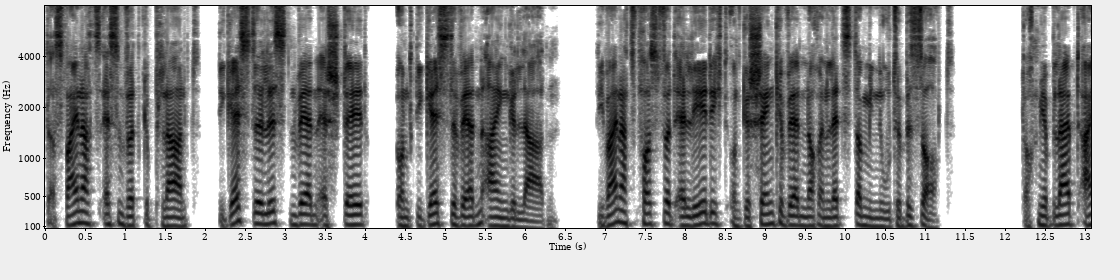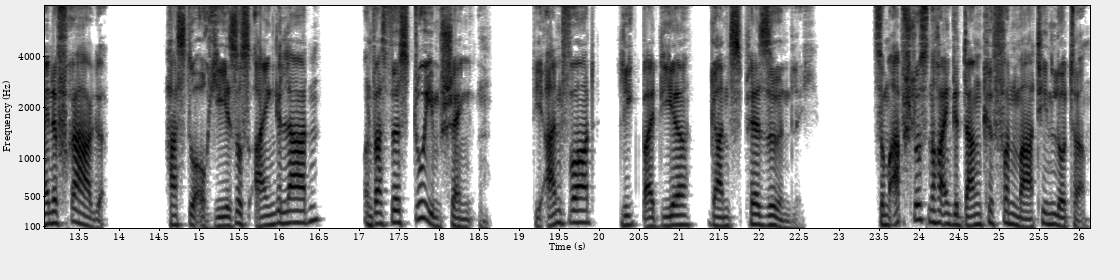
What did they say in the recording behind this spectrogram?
Das Weihnachtsessen wird geplant, die Gästelisten werden erstellt und die Gäste werden eingeladen. Die Weihnachtspost wird erledigt und Geschenke werden noch in letzter Minute besorgt. Doch mir bleibt eine Frage. Hast du auch Jesus eingeladen? Und was wirst du ihm schenken? Die Antwort liegt bei dir ganz persönlich. Zum Abschluss noch ein Gedanke von Martin Luther.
